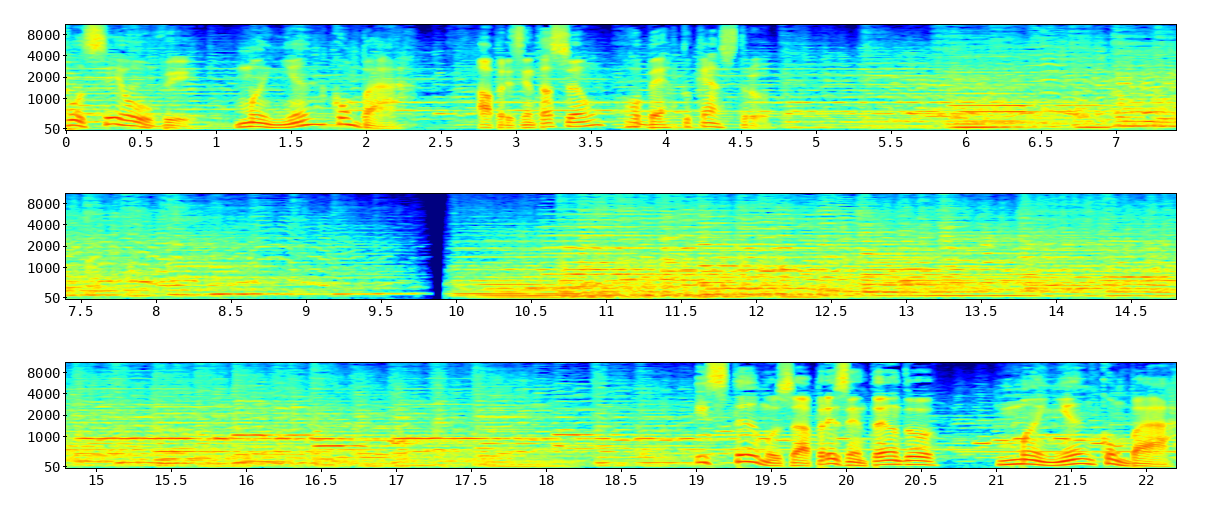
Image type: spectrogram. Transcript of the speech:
Você ouve Manhã com Bar. Apresentação Roberto Castro. Estamos apresentando Manhã com Bar.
